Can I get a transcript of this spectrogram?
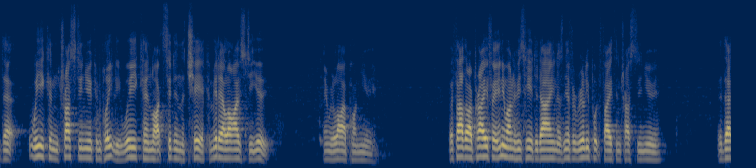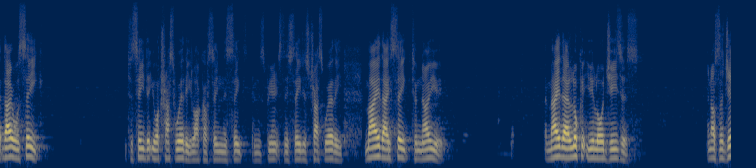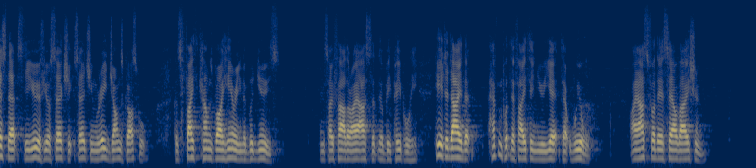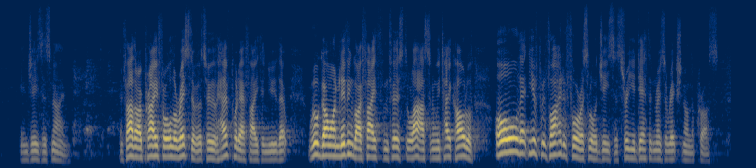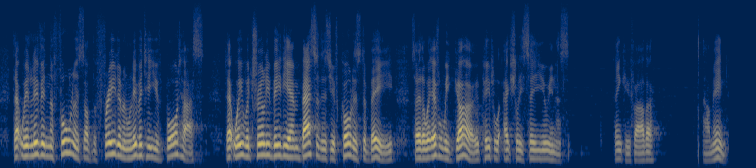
That we can trust in you completely. We can, like, sit in the chair, commit our lives to you, and rely upon you. But, Father, I pray for anyone who's here today and has never really put faith and trust in you, that they will seek to see that you're trustworthy, like I've seen this seat and experienced this seat is trustworthy. May they seek to know you. And may they look at you, Lord Jesus. And I suggest that to you if you're searching, searching read John's Gospel, because faith comes by hearing the good news. And so, Father, I ask that there'll be people here today that haven't put their faith in you yet that will. I ask for their salvation in Jesus' name. And Father, I pray for all the rest of us who have put our faith in you that we'll go on living by faith from first to last and we take hold of all that you've provided for us, Lord Jesus, through your death and resurrection on the cross. That we live in the fullness of the freedom and liberty you've brought us, that we would truly be the ambassadors you've called us to be, so that wherever we go, people actually see you in us. Thank you, Father. Amen.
